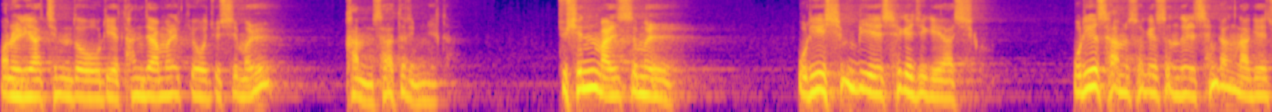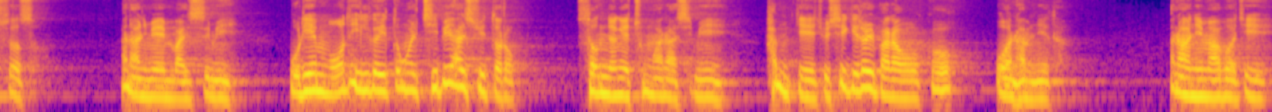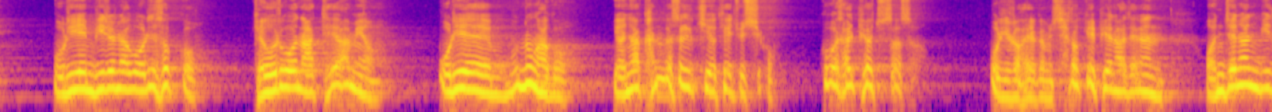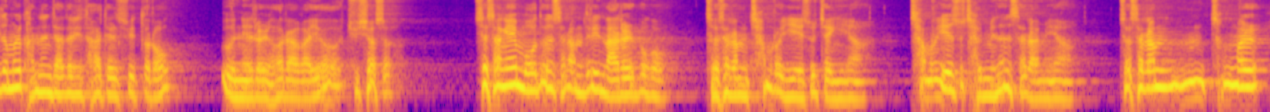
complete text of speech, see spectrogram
오늘 이 아침도 우리의 단잠을 깨워주심을 감사드립니다. 주신 말씀을 우리의 신비에 새겨지게 하시고, 우리의 삶 속에서 늘 생각나게 해주셔서 하나님의 말씀이 우리의 모든 일거의 똥을 지배할 수 있도록 성령의 충만하심이 함께 해 주시기를 바라옵고 원합니다. 하나님 아버지, 우리의 미련하고 어리석고 게으르고 나태하며 우리의 무능하고 연약한 것을 기억해 주시고 그거 살펴 주셔서 우리로 하여금 새롭게 변화되는 온전한 믿음을 갖는 자들이 다 될 수 있도록 은혜를 허락하여 주셔서 세상의 모든 사람들이 나를 보고 저 사람 참으로 예수쟁이야. 참으로 예수 잘 믿는 사람이야. 저 사람 정말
